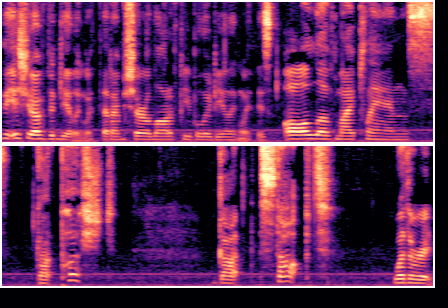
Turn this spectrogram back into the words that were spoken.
the issue I've been dealing with that I'm sure a lot of people are dealing with is all of my plans got pushed, got stopped, whether it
